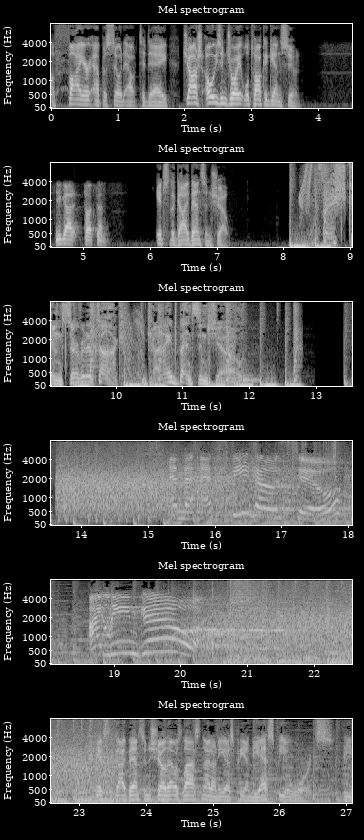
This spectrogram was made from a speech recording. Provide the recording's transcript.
a fire episode out today. Josh, always enjoy it. We'll talk again soon. You got it. Talk then. It's the Guy Benson Show. Fresh conservative talk. Guy Benson Show. And the ESPY goes to Eileen Gu. It's the Guy Benson Show. That was last night on ESPN, the ESPY Awards. The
